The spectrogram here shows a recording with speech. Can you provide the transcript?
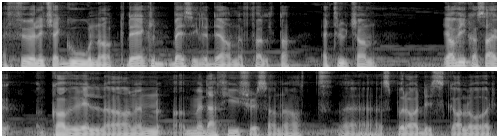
Jeg føler ikke jeg er god nok. Det er egentlig basically det han har følt. da Jeg tror ikke han Ja, vi kan si hva vi vil han med de futures han har hatt eh, sporadisk alle år.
